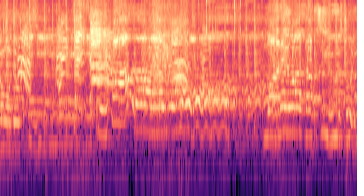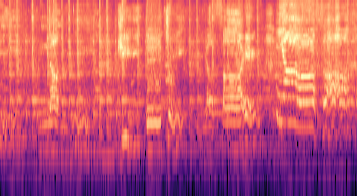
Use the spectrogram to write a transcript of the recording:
よどはしてからよ我にきいてちょいやさえんやさえ。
